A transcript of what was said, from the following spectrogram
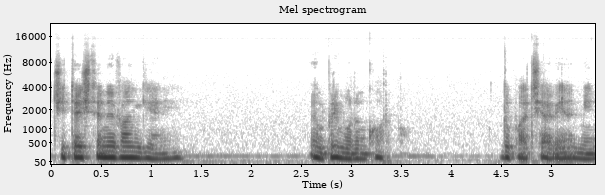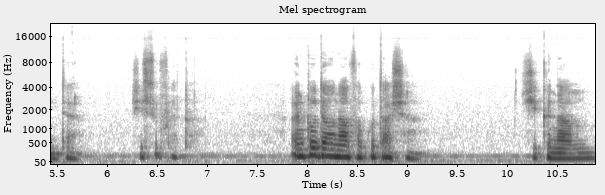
Citește în Evanghelie, în primul rând corpul, după aceea vine mintea și sufletul. Întotdeauna am făcut așa. Și când am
